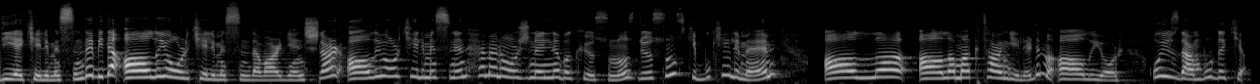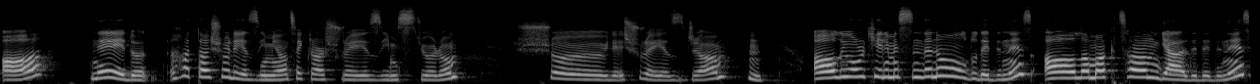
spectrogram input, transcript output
diye kelimesinde. Bir de ağlıyor kelimesinde var gençler. Ağlıyor kelimesinin hemen orijinaline bakıyorsunuz. Diyorsunuz ki bu kelime ağla ağlamaktan gelir değil mi? Ağlıyor. O yüzden buradaki a neye dön? Hatta şöyle yazayım ya. Tekrar şuraya yazayım istiyorum. Şöyle şuraya yazacağım. Hı. Ağlıyor kelimesinde ne oldu dediniz? Ağlamaktan geldi dediniz.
